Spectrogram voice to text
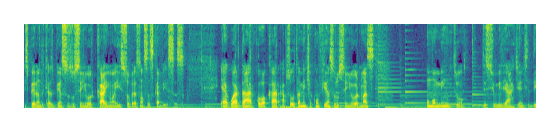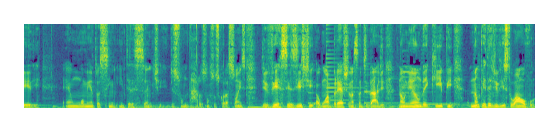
esperando que as bênçãos do Senhor caiam aí sobre as nossas cabeças. É aguardar, colocar absolutamente a confiança no Senhor, mas o momento de se humilhar diante dele é um momento assim interessante de sondar os nossos corações, de ver se existe alguma brecha na santidade, na união da equipe, não perder de vista o alvo,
